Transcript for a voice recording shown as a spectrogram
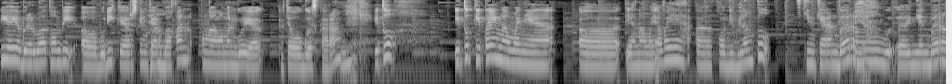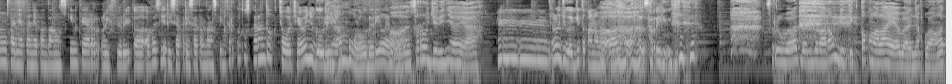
Iya iya bener banget Tompi. Eh, body care, skincare Mm. bahkan pengalaman gue ya cowok gue sekarang Hmm. itu itu kita yang namanya eh yang namanya apa ya eh, kalau dibilang tuh skincarean bareng, Iya. bu- eh, inian bareng, tanya-tanya tentang skincare, review eh, apa sih riset-riset tentang skincare tuh sekarang tuh cowok-cewek juga udah Iya. nyambung loh, udah relate loh. Heeh, seru jadinya ya. Lo juga gitu kan sama cowok? Heeh, Sering. seru banget dan sekarang di TikTok malah ya banyak banget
